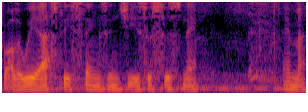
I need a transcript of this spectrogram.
Father, we ask these things in Jesus' name. Amen.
